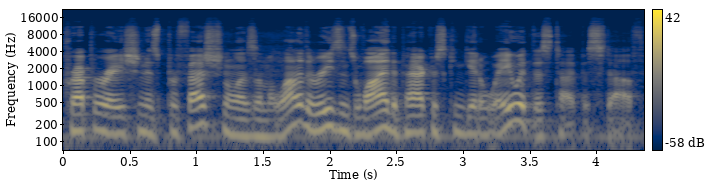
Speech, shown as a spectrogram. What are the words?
preparation, his professionalism. A lot of the reasons why the Packers can get away with this type of stuff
